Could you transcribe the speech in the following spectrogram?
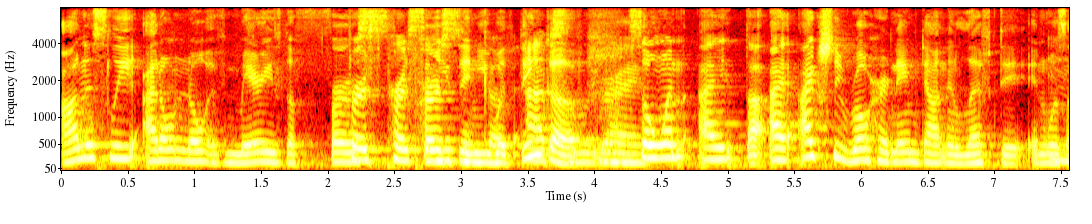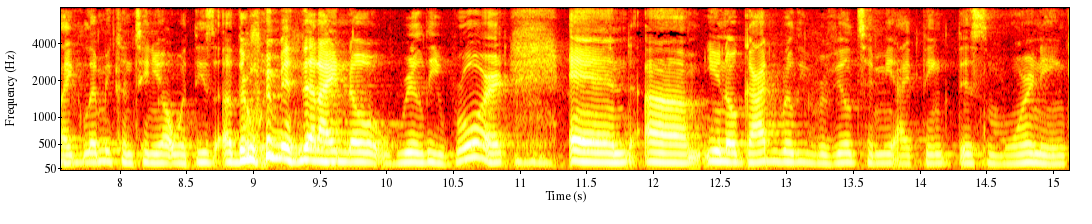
honestly, I don't know if Mary's the first, First person you think would of. think Absolutely of. right. So when I thought, I actually wrote her name down and left it, and was Mm-hmm. like, let me continue on with these other women that I know really roared, Mm-hmm. and um, you know, God really revealed to me, I think this morning,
